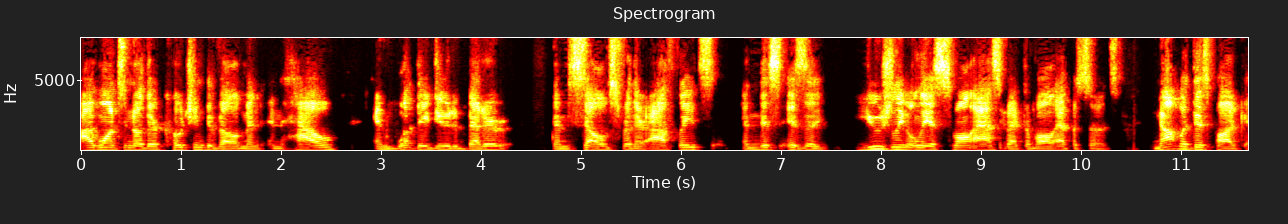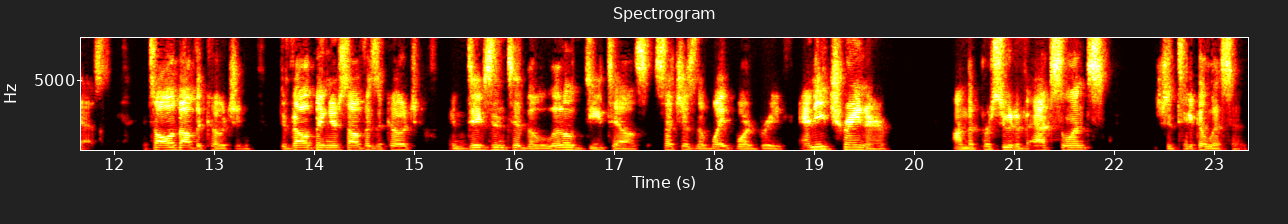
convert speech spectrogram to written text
I want to know their coaching development and how and what they do to better themselves for their athletes. And this is a usually only a small aspect of all episodes. Not with this podcast. It's all about the coaching, developing yourself as a coach, and digs into the little details, such as the whiteboard brief. Any trainer on the pursuit of excellence should take a listen.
